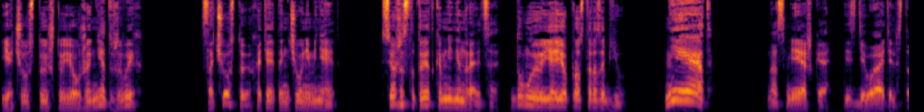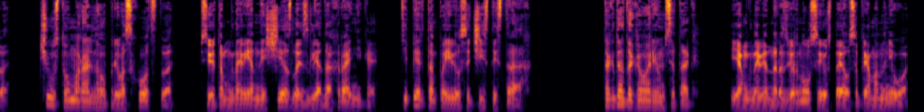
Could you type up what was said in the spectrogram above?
я чувствую, что ее уже нет в живых. Сочувствую, хотя это ничего не меняет. Все же статуэтка мне не нравится. Думаю, я ее просто разобью». «Нет!» Насмешка, издевательство, чувство морального превосходства — все это мгновенно исчезло из взгляда охранника. Теперь там появился чистый страх. «Тогда договариваемся так. Я мгновенно развернулся и уставился прямо на него.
